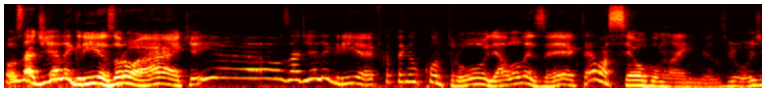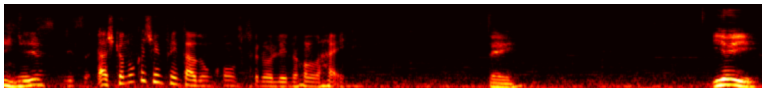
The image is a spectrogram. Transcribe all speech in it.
Ousadia é alegria, Zoroark, aí é ousadia e alegria. Aí fica pegando controle, Alolezec, é uma selva online mesmo, viu? Hoje em dia. Acho que eu nunca tinha enfrentado um controle no online. Tem. E aí?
